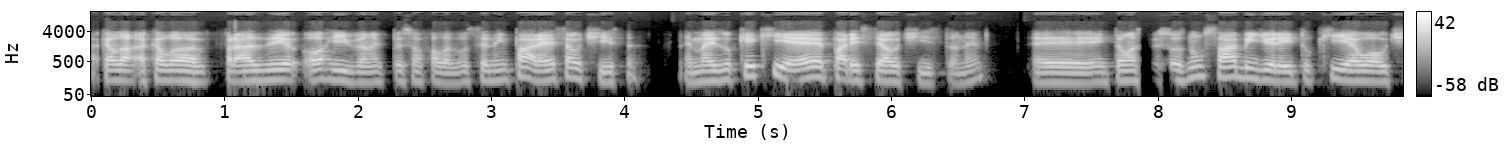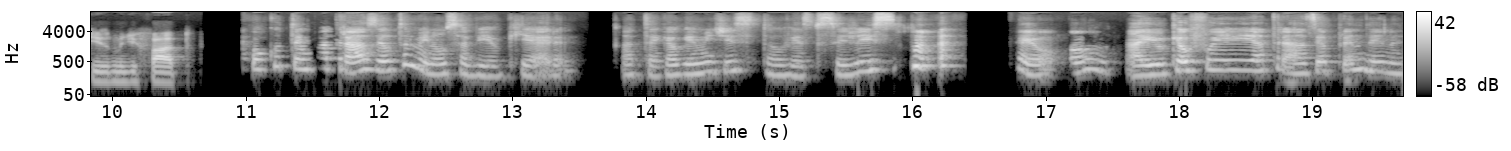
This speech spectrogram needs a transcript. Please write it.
Aquela, aquela frase horrível, né? Que o pessoal fala, você nem parece autista. É, mas o que, que é parecer autista, né? É, então as pessoas não sabem direito o que é o autismo de fato. Pouco tempo atrás eu também não sabia o que era. Até que alguém me disse, talvez seja isso. eu, oh. Aí o que eu fui atrás e aprender, né?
